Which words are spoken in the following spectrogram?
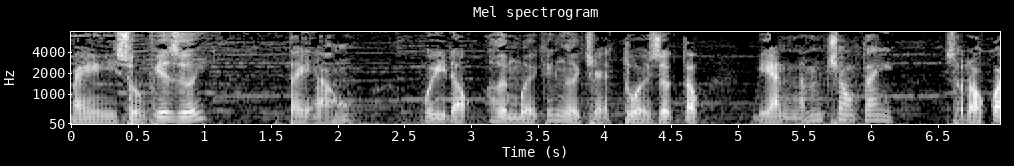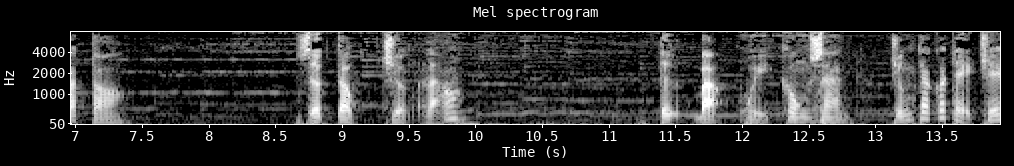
bay xuống phía dưới, tay áo huy động hơn 10 cái người trẻ tuổi dược tộc bị hắn nắm trong tay, sau đó quát to. Dược tộc trưởng lão tự bạo hủy không gian, chúng ta có thể chết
